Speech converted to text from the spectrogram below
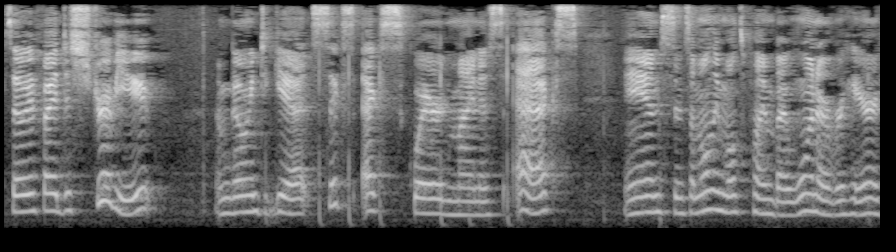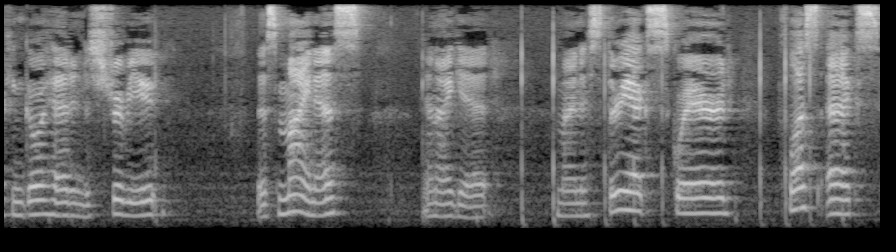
So if I distribute, I'm going to get 6x squared minus x, and since I'm only multiplying by 1 over here, I can go ahead and distribute this minus, and I get minus 3x squared plus x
